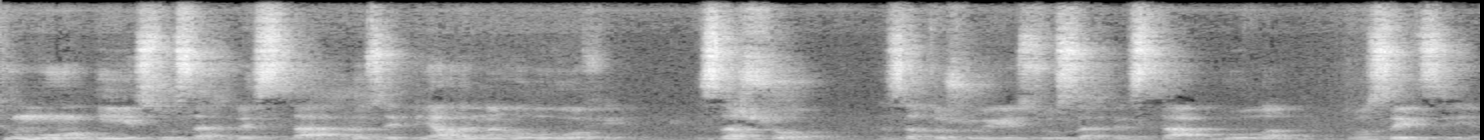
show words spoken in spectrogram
Тому Ісуса Христа розіп'яли на Голгофі. За що? За те, що у Ісуса Христа була позиція,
